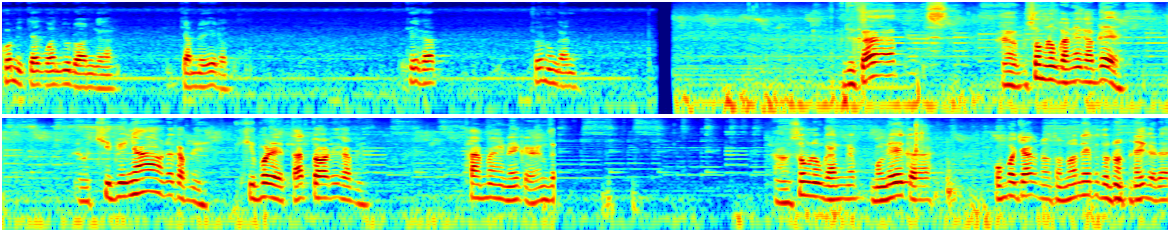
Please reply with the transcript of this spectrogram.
คนอีกจากวันจุดอนก็จำได้หรอกโอเคครับช่วยนำกันดีครับส้มนำกันนะครับเด้อเดี๋ยวคลิปยาวๆนะครับนี่คลิปบริตัดต่อนี่ครับนี่ ถ้าไม่ไหนก็ยังจะส้มน้ำกันครับบางทีก็ผมประจักษ์นอนถนนนี้ไปถนนไหนก็ได้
